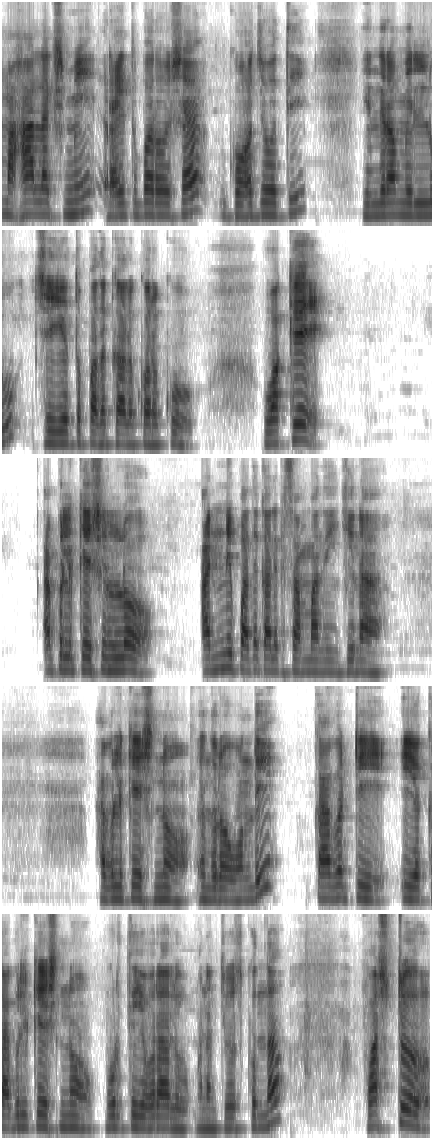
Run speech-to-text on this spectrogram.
మహాలక్ష్మి రైతు భరోసా గృహజ్యోతి ఇందిరమ్మ చేయూత పథకాల కొరకు ఒకే అప్లికేషన్లో అన్ని పథకాలకు సంబంధించిన అప్లికేషను ఇందులో ఉంది. కాబట్టి ఈ యొక్క అప్లికేషను పూర్తి వివరాలు మనం చూసుకుందాం. ఫస్ట్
